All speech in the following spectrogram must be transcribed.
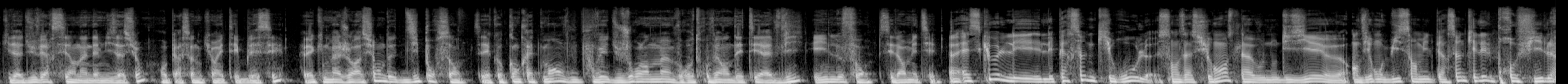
qu'il a dû verser en indemnisation aux personnes qui ont été blessées, avec une majoration de 10%. C'est-à-dire que concrètement, vous pouvez du jour au lendemain vous retrouver endetté à vie, et ils le font. C'est leur métier. Euh, est-ce que les, les, personnes qui roulent sans assurance, là vous nous disiez euh, environ 800 000 personnes, quel est le profil?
